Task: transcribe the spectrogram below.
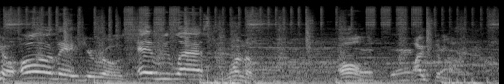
killed all their heroes, every last one of them. All of them. wiped them out.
